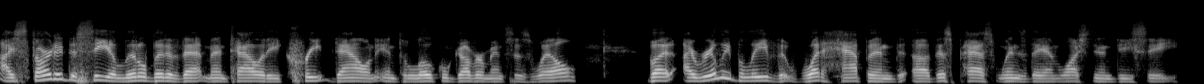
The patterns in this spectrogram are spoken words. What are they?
I started to see a little bit of that mentality creep down into local governments as well. But I really believe that what happened uh, this past Wednesday in Washington, D.C.,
